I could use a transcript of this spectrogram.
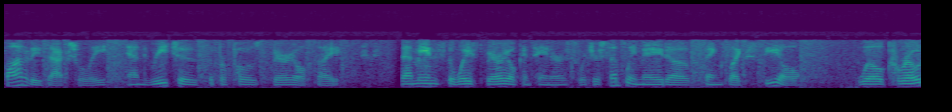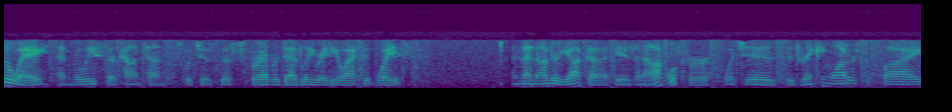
quantities actually and reaches the proposed burial site. That means the waste burial containers, which are simply made of things like steel, will corrode away and release their contents, which is this forever deadly radioactive waste. And then under Yucca is an aquifer, which is the drinking water supply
